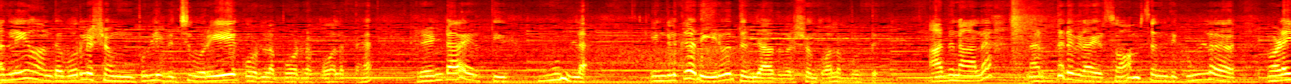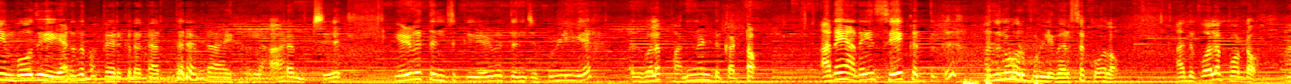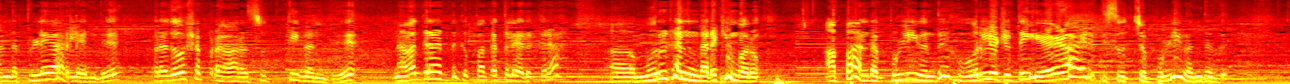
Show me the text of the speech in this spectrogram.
அதுலேயும் அந்த ஒரு லட்சம் புள்ளி வச்சு ஒரே கோடில் போடுற கோலத்தை ரெண்டாயிரத்தி மூணில் எங்களுக்கு அது இருபத்தஞ்சாவது வருஷம் கோலம் போட்டு. அதனால நர்த்தர விநாயகர் சுவாமி சந்திக்குள்ள நுழையும் போது இடது பக்கம் இருக்கிற நர்த்தர விநாயகர்ல ஆரம்பிச்சு எழுபத்தஞ்சுக்கு எழுபத்தஞ்சு புள்ளிய அதுபோல பன்னெண்டு கட்டம். அதையும் அதையும் சேர்க்கறதுக்கு பதினோரு புள்ளி வருஷ கோலம். அது போல போட்டோம். அந்த பிள்ளையார்ல இருந்து பிரதோஷ பிரகாரம் சுத்தி வந்து நவக்கிரகத்துக்கு பக்கத்துல இருக்கிற முருகன் வரைக்கும் வரும். அப்ப அந்த புள்ளி வந்து ஒரு லட்சத்து ஏழாயிரத்தி சொச்ச புள்ளி வந்தது.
